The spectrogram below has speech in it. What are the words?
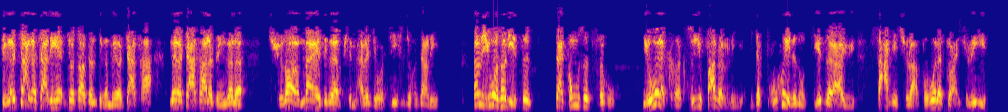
整个价格下跌就造成整个没有价差，没有价差的整个的渠道卖这个品牌的酒机数就会降低。但是如果说你是在公司持股，你为了可持续发展的利益，你就不会这种竭泽而渔、杀鸡取卵，不会为了短期利益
